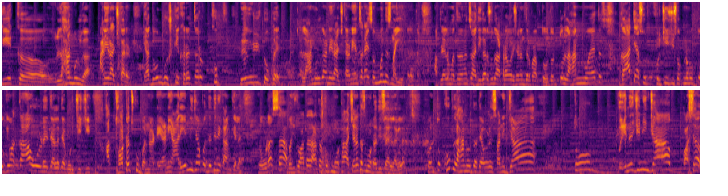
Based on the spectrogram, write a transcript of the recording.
की एक लहान मुलगा आणि राजकारण या दोन गोष्टी खरं तर खूप वेगवेगळी टोकं आहेत. लहान मुलगा आणि राजकारण यांचा काही संबंधच नाही आहे खरं तर. आपल्याला मतदानाचा अधिकार सुद्धा अठरा वर्षानंतर प्राप्त होतो. तो लहान वयातच का त्या खुर्चीची स्वप्न बघतो किंवा का ओढ आहे त्याला त्या खुर्चीची? हा थॉटच खूप भन्नाट आहे. आणि आर्यननी ज्या पद्धतीने काम केलं एवढासा म्हणजे तो आता आता खूप मोठा अचानकच मोठा दिसायला लागला. पण तो खूप लहान होता त्यावेळेस. आणि ज्या तो एनर्जीनी ज्या अशा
